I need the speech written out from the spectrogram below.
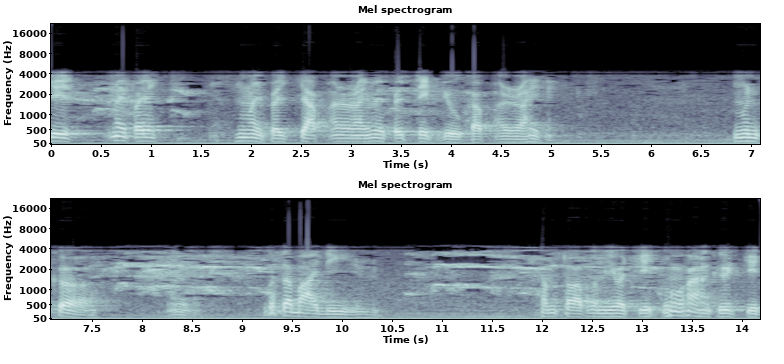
จิตไม่ไปไม่ไปจับอะไร ไม่ไปติดอยู่กับอะไร มันก็ก็สบายดีคำตอบก็มีว่าจิตว่างคือจิต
